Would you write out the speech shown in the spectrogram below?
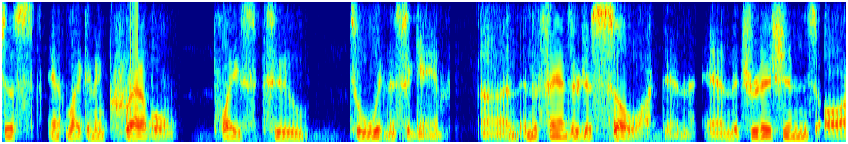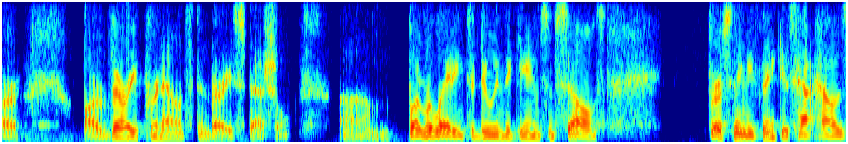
just like an incredible place to to witness a game, uh, and, and the fans are just so locked in, and the traditions are are very pronounced and very special. Um, but relating to doing the games themselves, first thing you think is how, how's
